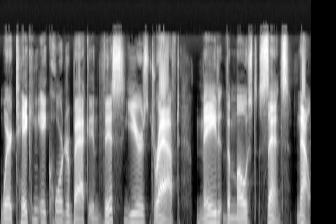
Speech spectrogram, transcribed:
where taking a quarterback in this year's draft made the most sense. Now,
